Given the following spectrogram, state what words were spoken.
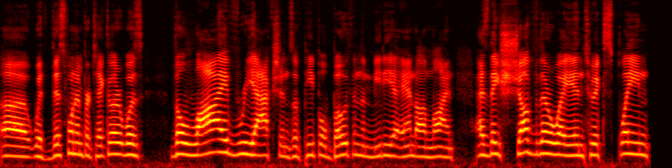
uh, with this one in particular was the live reactions of people both in the media and online as they shoved their way in to explain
